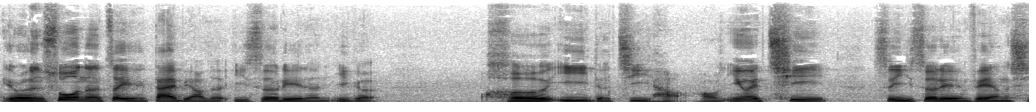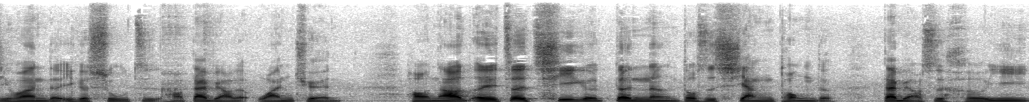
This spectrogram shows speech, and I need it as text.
有人说呢，这也代表了以色列人一个合一的记号。好，因为七是以色列人非常喜欢的一个数字，好，代表了完全。好，然后而且这七个灯呢都是相通的，代表是合一。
